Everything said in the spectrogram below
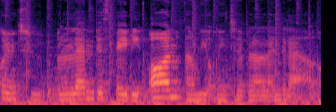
going to blend this baby on and we are going to blend it out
